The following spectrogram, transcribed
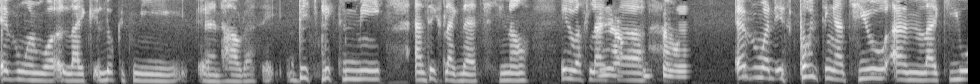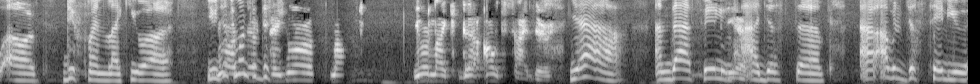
everyone was like look at me and how do I say, bitch blicked me and things like that. You know, it was like yeah, uh, everyone is pointing at you and like you are different. Like you are, you, just are want to dis- you're like the outsider. Yeah, and that feeling, Yeah. I just, um I, I will just tell you,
